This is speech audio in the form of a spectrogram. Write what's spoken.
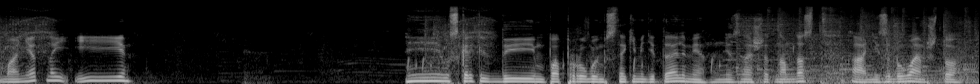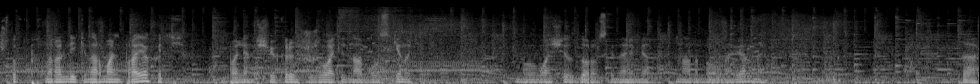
монетный и... И ускоритель дым попробуем с такими деталями. Не знаю, что это нам даст. А, не забываем, что, чтобы на ролике нормально проехать. Блин, еще и крышу желательно надо было скинуть. Бы вообще да, ребят. Надо было, наверное. Так,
